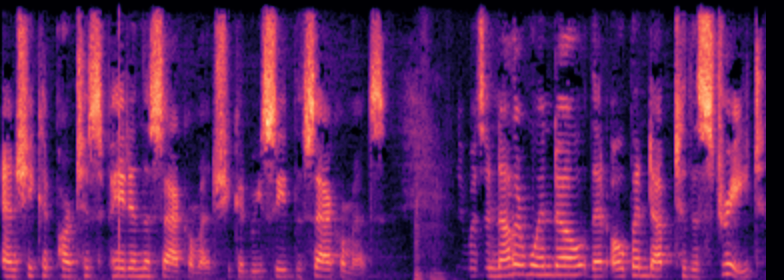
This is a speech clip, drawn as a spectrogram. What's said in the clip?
and she could participate in the sacraments. She could receive the sacraments. Mm-hmm. There was another window that opened up to the street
